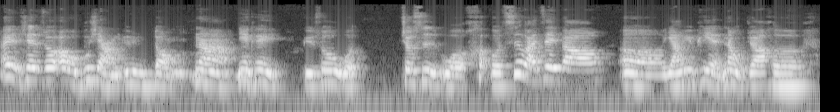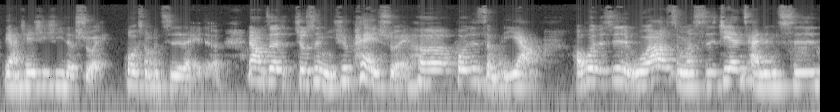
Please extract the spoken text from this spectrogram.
那有些人说，哦，我不想运动，那你也可以，比如说我就是我喝，我吃完这包呃洋芋片，那我就要喝两千 CC 的水或什么之类的，让这就是你去配水喝，或是怎么样。好，或者是我要什么时间才能吃？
